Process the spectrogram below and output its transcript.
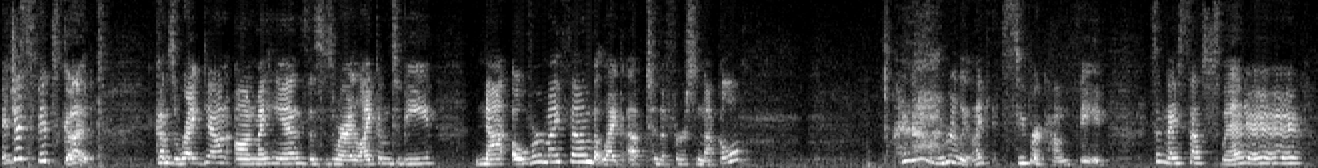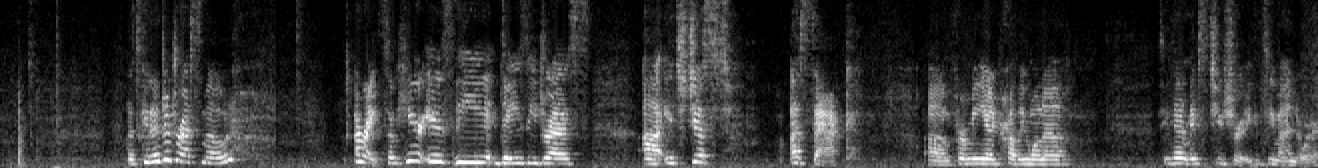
It just fits good. It comes right down on my hands. This is where I like them to be. Not over my thumb, but like up to the first knuckle. I don't know, I really like it. It's super comfy. It's a nice soft sweater. Let's get into dress mode. All right, so here is the Daisy dress. Uh, it's just a sack. Um, for me, I'd probably want to, see that it makes it too short. You can see my underwear.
